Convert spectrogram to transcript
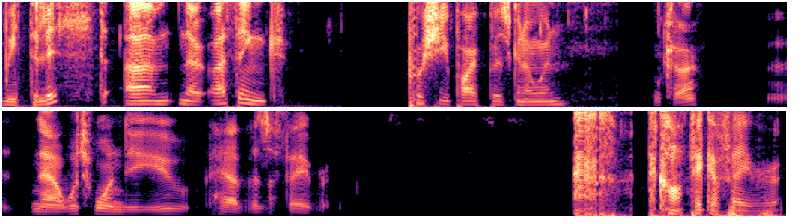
read the list. Um, no, I think Pushy Piper is going to win. Okay. Uh, Now, which one do you have as a favorite? I can't pick a favorite.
